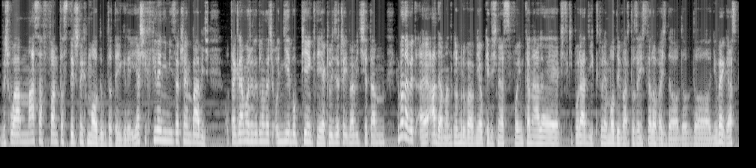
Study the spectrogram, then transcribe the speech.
wyszła masa fantastycznych modów do tej gry. Ja się chwilę nimi zacząłem bawić. Ta gra może wyglądać o niebo pięknie, jak ludzie zaczęli bawić się tam... Chyba nawet e, Adam Anglomurowa miał kiedyś na swoim kanale jakiś taki poradnik, które mody warto zainstalować do, do, do New Vegas.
